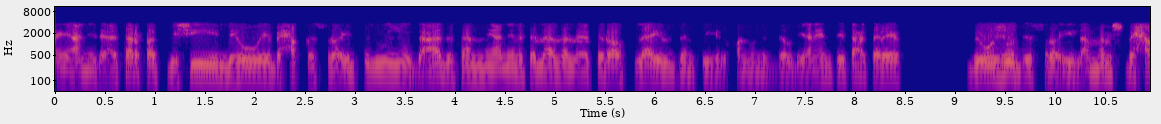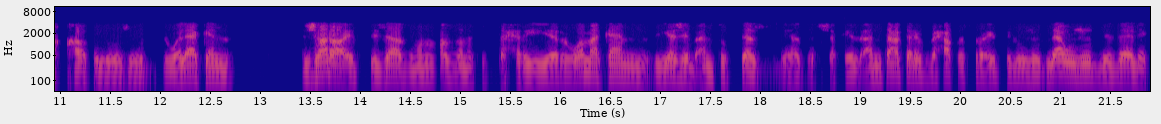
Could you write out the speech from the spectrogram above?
يعني اعترفت بشيء اللي هو بحق إسرائيل في الوجود. عادة يعني مثل هذا الاعتراف لا يلزم فيه القانون الدولي. يعني أنت تعترف بوجود إسرائيل أما مش بحقها في الوجود. ولكن جرى ابتزاز منظمة التحرير وما كان يجب أن تبتز بهذا الشكل أن تعترف بحق إسرائيل في الوجود. لا وجود لذلك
